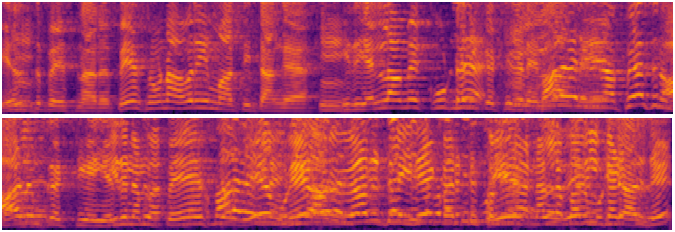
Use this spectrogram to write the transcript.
எதிர்த்து பேசினாரு. பேசணும்னு அவரையும் மாத்திட்டாங்க. இது எல்லாமே கூட்டணி கட்சிகள் எல்லாமே ஆளும். கட்சியை இது நம்ம- பேசவே முடியாது. விவாதத்துல இதே கருத்து சொல்லி நல்ல பதில். கிடைச்சது.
